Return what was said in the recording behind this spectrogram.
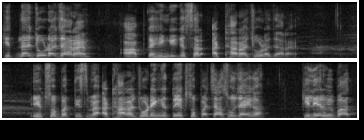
कितना जोड़ा जा रहा है? आप कहेंगे कि सर 18 जोड़ा जा रहा है। 132 में 18 जोड़ेंगे तो 150 हो जाएगा। क्लियर हुई बात?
